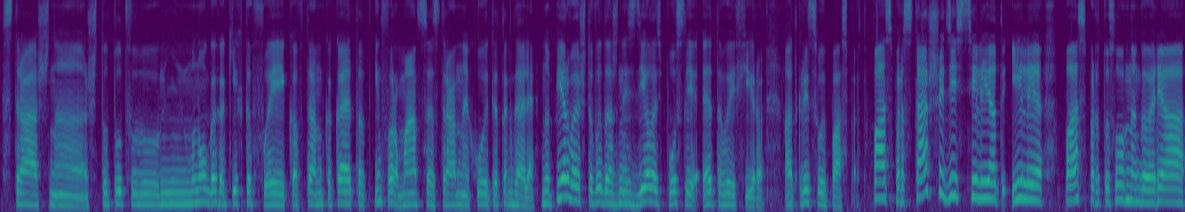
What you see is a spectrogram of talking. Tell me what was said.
страшно, что тут много каких-то фейков, там какая-то информация странная ходит и так далее. Но первое, что вы должны сделать после этого эфира, открыть свой паспорт. Паспорт старше 10 лет или паспорт, условно говоря,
